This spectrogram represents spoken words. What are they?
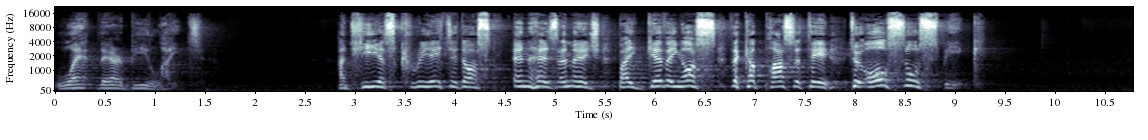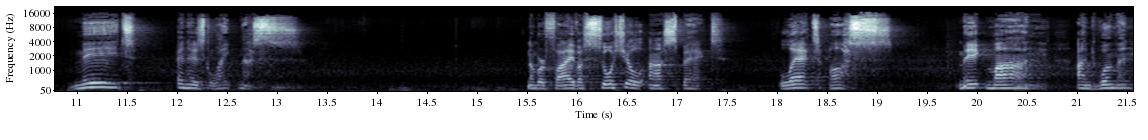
Let there be light. And He has created us in His image by giving us the capacity to also speak. Made in His likeness. Number five, a social aspect. Let us make man and woman.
